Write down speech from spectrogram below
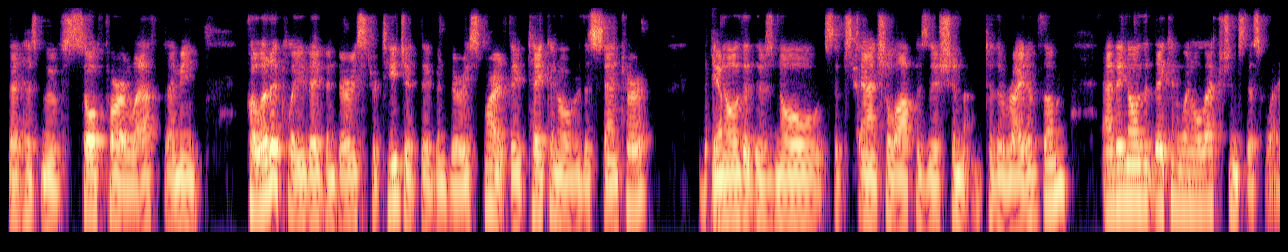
that has moved so far left. I mean, politically, they've been very strategic. They've been very smart. They've taken over the center. They yep. know that there's no substantial opposition to the right of them, and they know that they can win elections this way.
